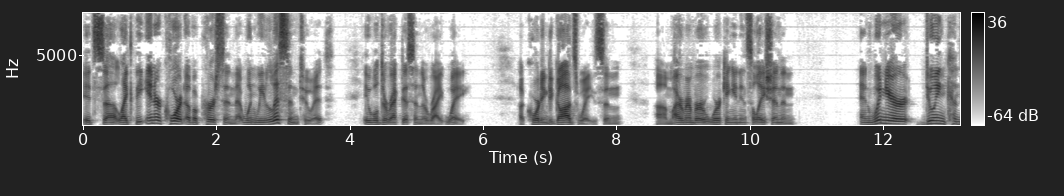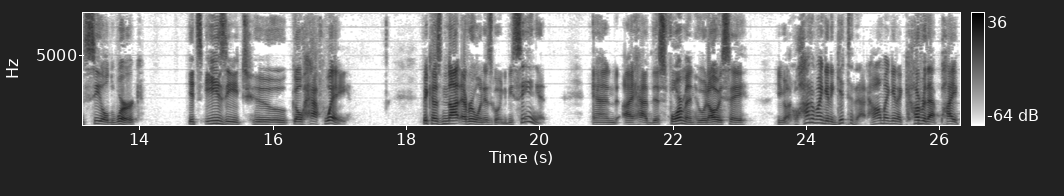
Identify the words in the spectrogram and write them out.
It's uh, like the inner court of a person that when we listen to it, it will direct us in the right way, according to God's ways. And um, I remember working in insulation, and and when you're doing concealed work, it's easy to go halfway because not everyone is going to be seeing it. And I had this foreman who would always say, you go, well, how am I going to get to that? How am I going to cover that pipe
